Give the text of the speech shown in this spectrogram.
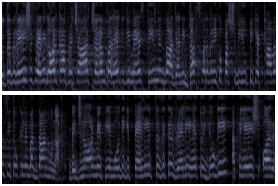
तो उत्तर प्रदेश पहले दौर का प्रचार चरम पर है क्योंकि महज तीन दिन बाद यानी 10 फरवरी को पश्चिमी यूपी के अट्ठावन सीटों के लिए मतदान होना है। बिजनौर में पीएम मोदी की पहली फ़िज़िकल रैली है तो योगी अखिलेश और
